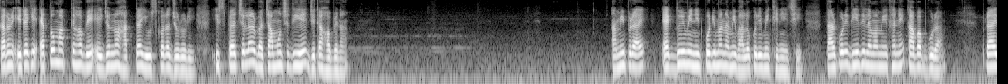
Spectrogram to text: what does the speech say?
কারণ এটাকে এত মাখতে হবে, এই জন্য হাতটা ইউজ করা জরুরি। স্প্যাচেলার বা চামচ দিয়ে যেটা হবে না। আমি প্রায় এক দুই মিনিট পরিমাণ আমি ভালো করে মেখে নিয়েছি। তারপরে দিয়ে দিলাম আমি এখানে কাবাব গুঁড়া। প্রায়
